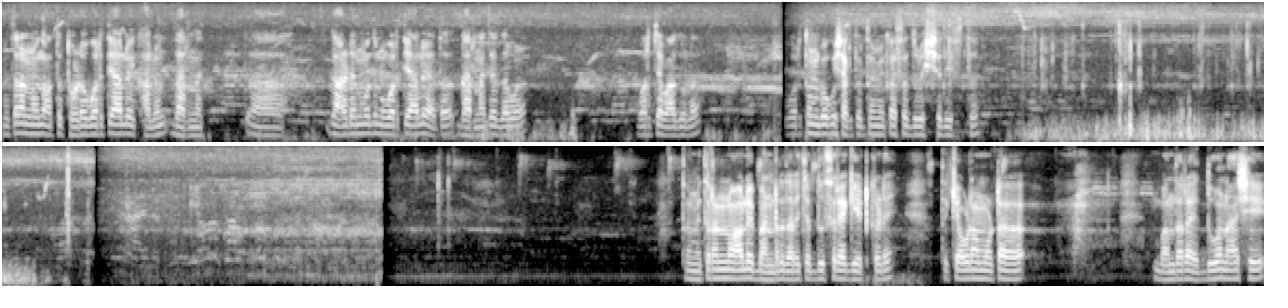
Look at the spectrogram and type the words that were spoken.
मित्रांनो आता थोडं वरती आलो आहे खालून. धरणात गार्डनमधून वरती आलो आहे आता धरणाच्या जवळ वरच्या बाजूला. वरतून बघू शकता तुम्ही कसं दृश्य दिसतं. तर मित्रांनो आलो आहे भंडारदाराच्या दुसऱ्या गेटकडे. तर केवढा मोठा बंधारा आहे. दोन असे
